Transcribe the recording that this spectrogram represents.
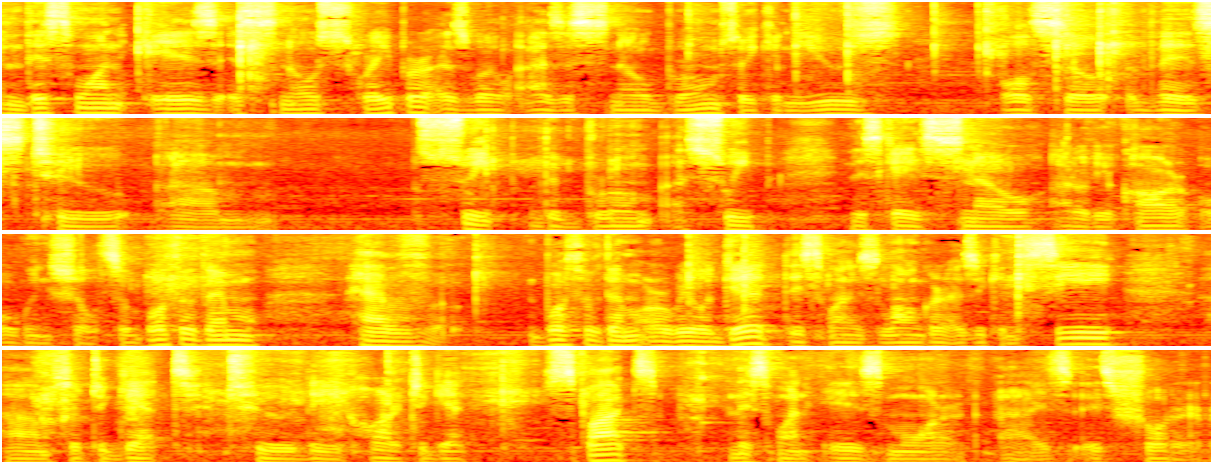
and this one is a snow scraper as well as a snow broom so you can use also this to um, sweep the broom, uh, sweep, in this case, snow out of your car or windshield. So both of them have, both of them are really good. This one is longer, as you can see. Um, so to get to the hard to get spots, this one is more, uh, is, is shorter,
